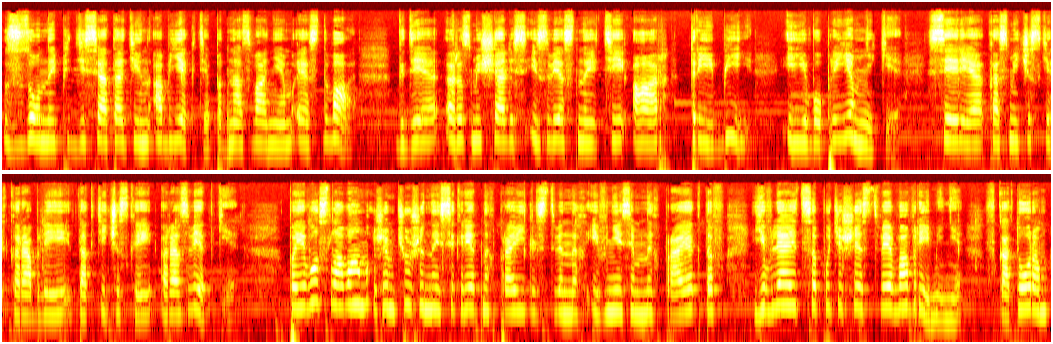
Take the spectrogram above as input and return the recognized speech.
с зоной 51 объекте под названием С-2, где размещались известные TR-3B и его преемники, серия космических кораблей тактической разведки – по его словам, жемчужиной секретных правительственных и внеземных проектов является путешествие во времени, в котором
